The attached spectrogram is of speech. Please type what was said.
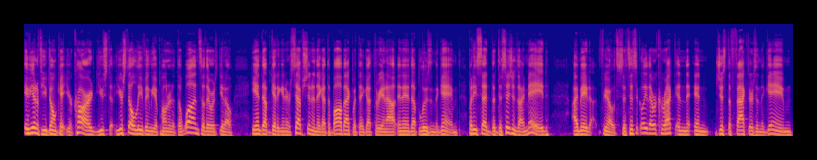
Even if you don't get your card, you st- you're still leaving the opponent at the one. So there was, you know, he ended up getting interception and they got the ball back, but they got three and out and they ended up losing the game. But he said the decisions I made, I made, you know, statistically they were correct, and and just the factors in the game,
